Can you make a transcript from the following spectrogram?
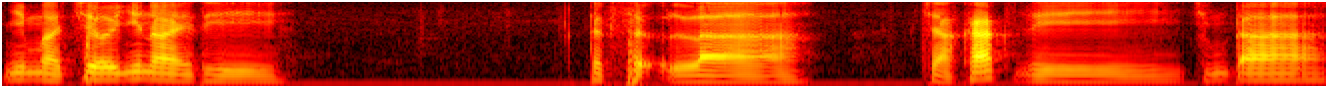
Nhưng mà chơi như này thì thực sự là chả khác gì chúng ta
